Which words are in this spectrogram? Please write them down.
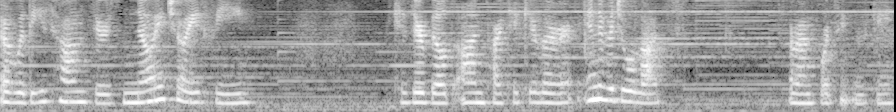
So with these homes, there's no HOA fee because they're built on particular individual lots around Port St. Lucie.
